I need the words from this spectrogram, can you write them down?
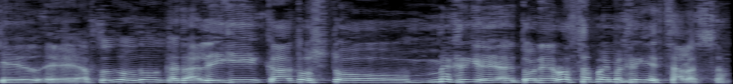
Και ε, αυτό το, το καταλήγει κάτω στο. Μέχρι, το νερό θα πάει μέχρι και τη θάλασσα.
